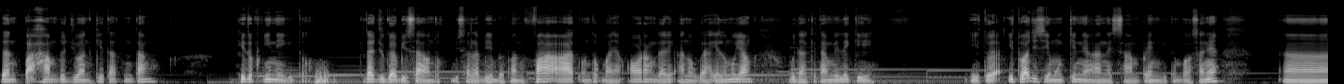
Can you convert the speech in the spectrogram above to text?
dan paham tujuan kita tentang hidup ini gitu. Kita juga bisa untuk bisa lebih bermanfaat untuk banyak orang dari anugerah ilmu yang udah kita miliki. Itu itu aja sih mungkin yang aneh sampaikan gitu. Bahwasanya uh,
